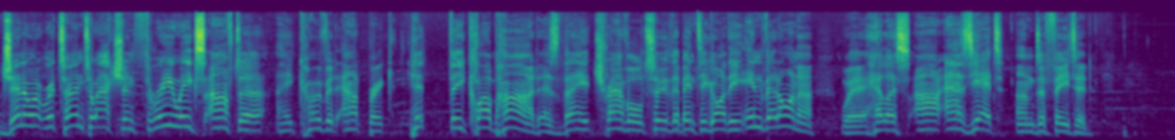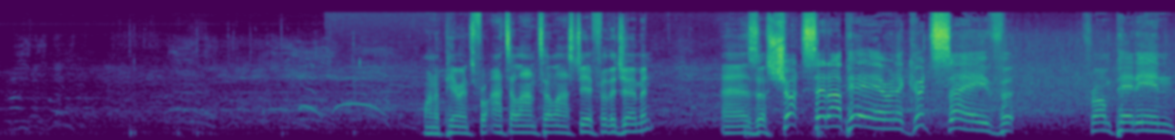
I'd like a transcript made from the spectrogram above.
Genoa returned to action three weeks after a COVID outbreak hit the club hard as they travel to the Bentegodi in Verona, where Hellas are as yet undefeated. One appearance for Atalanta last year for the German. As a shot set up here and a good save from Perin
